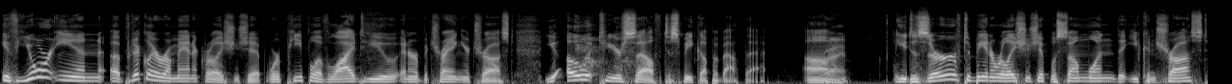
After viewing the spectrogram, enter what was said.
if you're in a particularly a romantic relationship where people have lied to you and are betraying your trust, you owe it to yourself to speak up about that. Um, Right. You deserve to be in a relationship with someone that you can trust.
